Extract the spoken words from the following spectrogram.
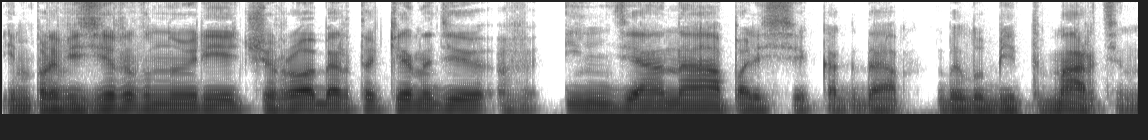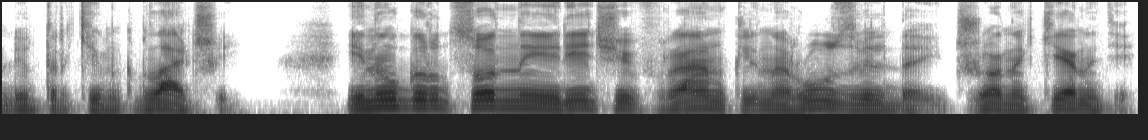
импровизированную речь Роберта Кеннеди в Индианаполисе, когда был убит Мартин Лютер Кинг-младший, инаугурационные речи Франклина Рузвельда и Джона Кеннеди,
